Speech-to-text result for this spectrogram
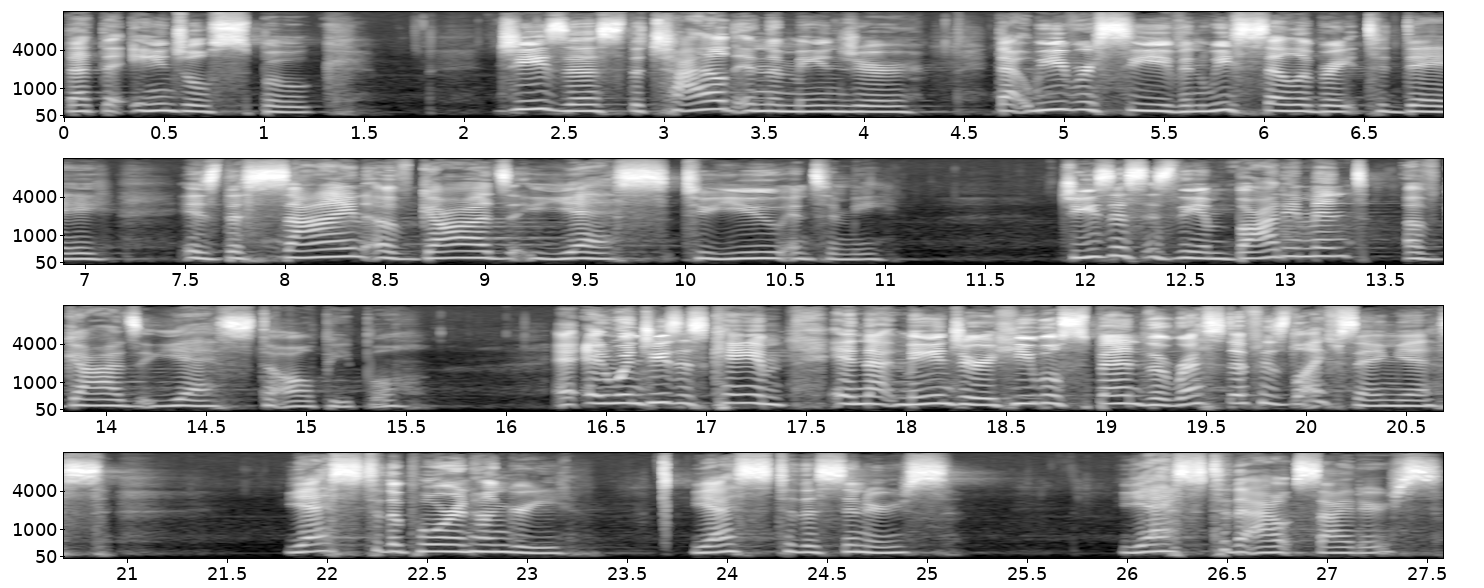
that the angel spoke. Jesus, the child in the manger that we receive and we celebrate today, is the sign of God's yes to you and to me. Jesus is the embodiment of God's yes to all people. And when Jesus came in that manger, he will spend the rest of his life saying yes. Yes to the poor and hungry. Yes to the sinners. Yes to the outsiders.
